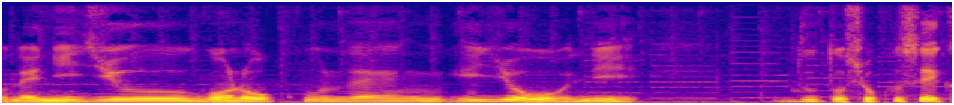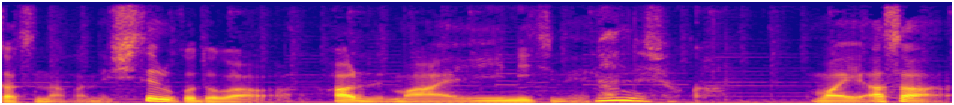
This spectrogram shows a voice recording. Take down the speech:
うね2 5 6年以上にずっと食生活なんかねしてることがあるんで毎日ね。何でしょうか？毎朝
